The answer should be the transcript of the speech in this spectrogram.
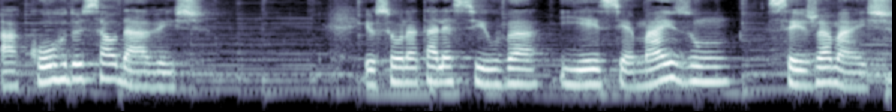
acordos saudáveis. Eu sou Natália Silva e esse é mais um Seja Mais.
